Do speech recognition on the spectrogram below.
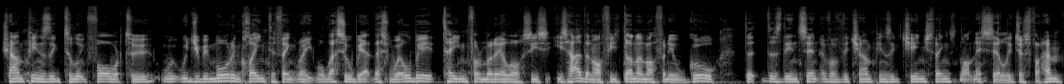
Champions League to look forward to, would you be more inclined to think, right, well, this will be it, this will be time for Morelos? He's he's had enough, he's done enough, and he'll go. D- does the incentive of the Champions League change things? Not necessarily just for him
